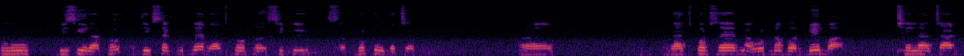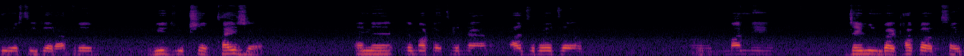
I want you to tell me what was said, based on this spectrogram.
હું બીસી રાઠોડ અધિક્ષક વિજ્ઞાન રાજકોટ સિટી વર્તુળ કચેરી. અ, રાજકોટ શહેરના વોર્ડ નંબર બેમાં છેલ્લા ચાર દિવસથી જે રાત્રે વીજ વિક્ષેપ થાય છે અને એ માટે થઈને આજ રોજ માનની જયમીનભાઈ ઠાકર સાહેબ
